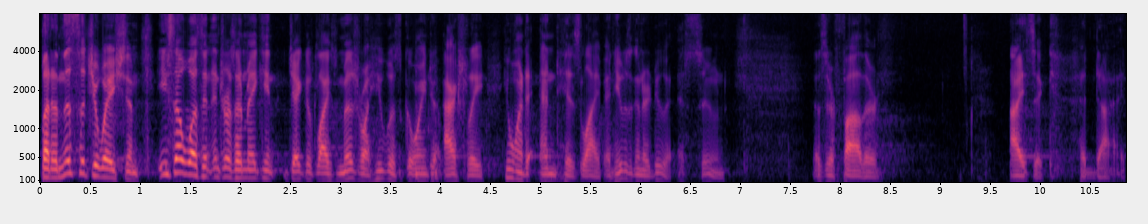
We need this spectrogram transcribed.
But in this situation, Esau wasn't interested in making Jacob's life miserable. He was going to actually, he wanted to end his life, and he was going to do it as soon as their father, Isaac, had died.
